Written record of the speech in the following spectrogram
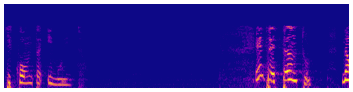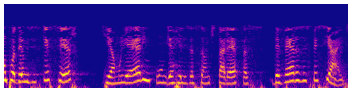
Que conta e muito. Entretanto, não podemos esquecer que a mulher incumbe a realização de tarefas deveras especiais,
